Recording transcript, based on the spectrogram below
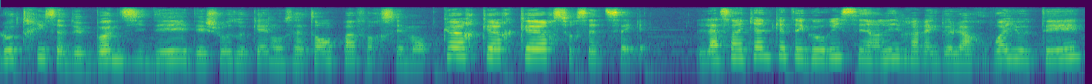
L'autrice a de bonnes idées et des choses auxquelles on s'attend pas forcément. Cœur, cœur, cœur sur cette saga. La cinquième catégorie, c'est un livre avec de la royauté.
